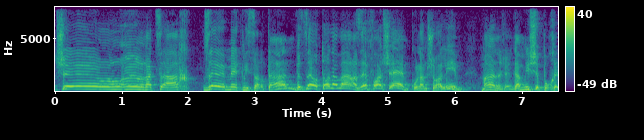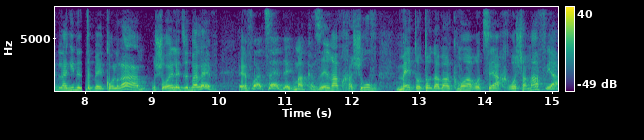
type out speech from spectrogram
שרצח, זה מת מסרטן וזה אותו דבר, אז איפה השם? כולם שואלים. מה, גם מי שפוחד להגיד את זה בקול רם, הוא שואל את זה בלב. איפה הצדק? מה, כזה רב חשוב מת אותו דבר כמו הרוצח ראש המאפיה?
